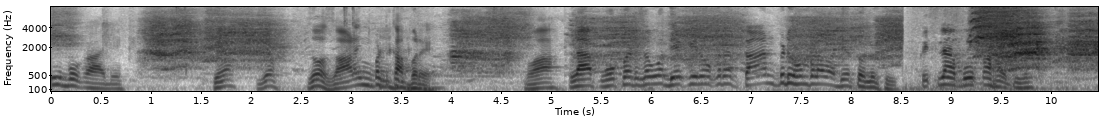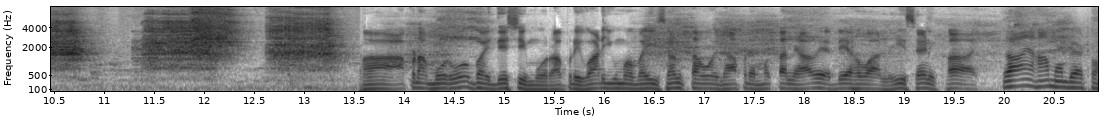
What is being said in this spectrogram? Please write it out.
ઈ બોકા દે કે? જો જો જાળીમ પટકા ભરે. વાહ. લા પોપટ જવો દેખી નો કરે કાન પીડું સંભળાવા દેતો નથી. કેટલા બોકા હતી હા આપણા મોર ઓ ભાઈ દેશી મોર. આપણી વાડીઓમાં ભાઈ સણતા હોય ને આપણે મકાને આવે બેહવા ને ઈ શેણ ખાય. હા હામો બેઠો.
